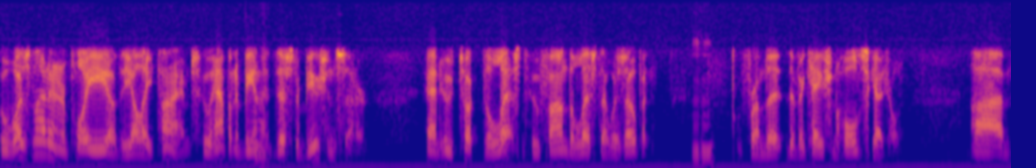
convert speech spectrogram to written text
who was not an employee of the LA Times, who happened to be in right. the distribution center, and who took the list, who found the list that was open mm-hmm. from the, the vacation hold schedule. Um,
